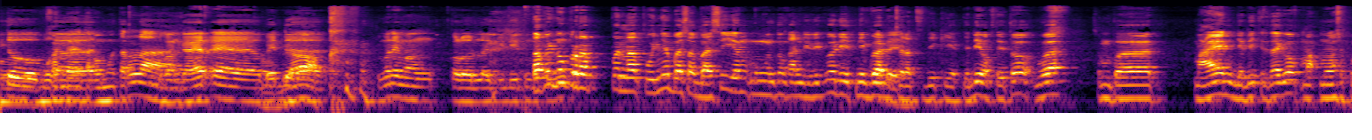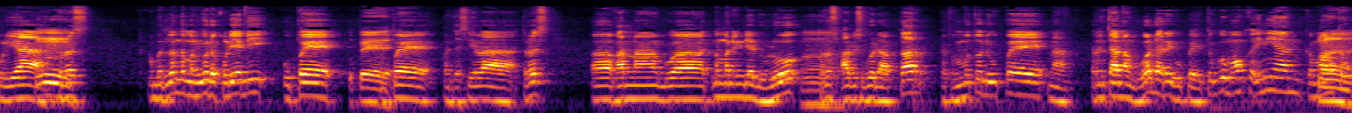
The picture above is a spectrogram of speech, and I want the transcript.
itu bukan kereta komuter lah. bukan KRL beda Goblok. cuman emang kalau lagi di tempat Tapi gue pernah pernah punya bahasa basi yang menguntungkan diri gue di ini gue ada ya? curhat sedikit. Jadi waktu itu gue sempet main jadi ceritanya gue mau masuk kuliah Hmm. terus kebetulan teman gue udah kuliah di UP UP UP Pancasila. Terus eh, karena gua nemenin dia dulu Hmm. terus abis gua daftar ketemu tuh di UP nah rencana gua dari UP itu gua mau ke inian ke mana tuh?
